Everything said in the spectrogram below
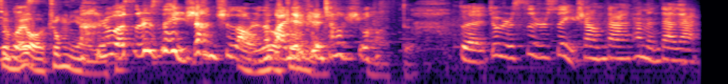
就如果没有中年人。如果四十岁以上是老人的话，你也可以这样说。啊，对，对，就是四十岁以上，大他们大概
